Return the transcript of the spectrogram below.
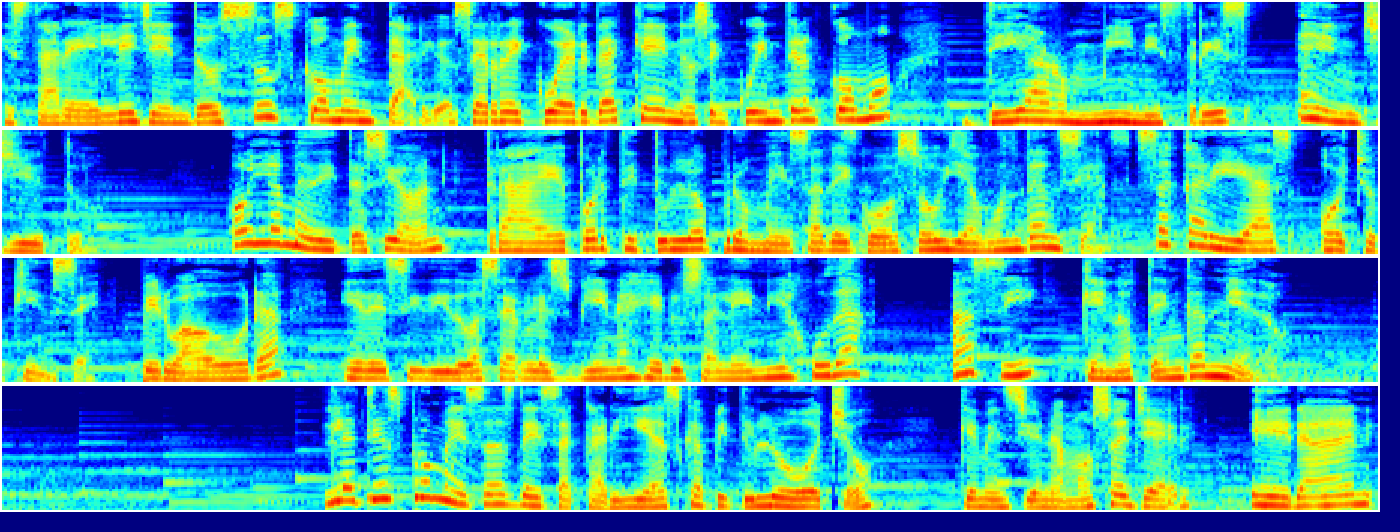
Estaré leyendo sus comentarios. Se recuerda que nos encuentran como Dear Ministries en YouTube. Hoy la meditación trae por título Promesa de gozo y abundancia, Zacarías 8:15. Pero ahora he decidido hacerles bien a Jerusalén y a Judá, así que no tengan miedo. Las diez promesas de Zacarías capítulo 8 que mencionamos ayer eran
